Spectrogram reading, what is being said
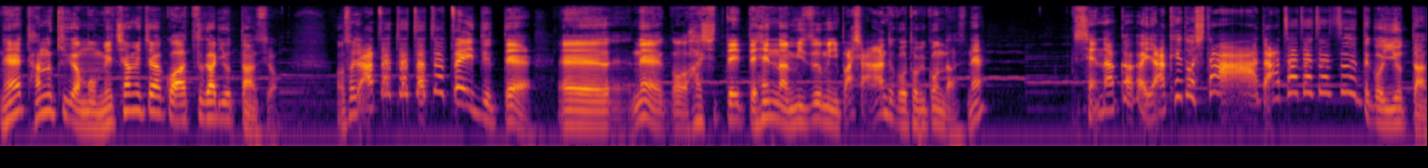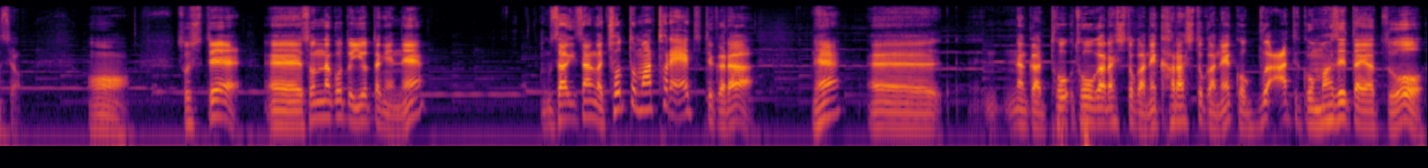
ねタヌキがもうめちゃめちゃこう熱がり寄ったんですよ。それで「熱い熱い熱い熱い」って言って、えー、ねこう走っていって変な湖にバシャーンってこう飛び込んだんですね。背中がやけどしたーって熱い熱い熱いってこう言ったんですよ。うんそして、えー、そんなこと言ったけんねうさぎさんが「ちょっと待っとれ!」って言ってからねえー、なんか唐辛子とかねからしとかねこうブワーってこう混ぜたやつを、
